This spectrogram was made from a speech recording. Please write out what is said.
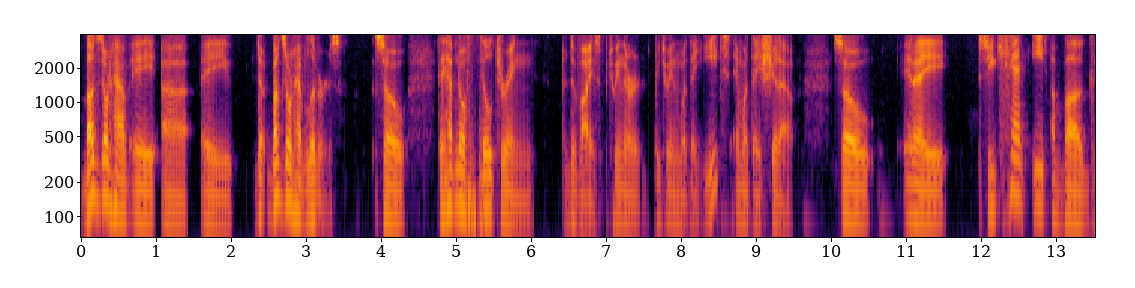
bugs don't have a uh, a bugs don't have livers, so they have no filtering device between their between what they eat and what they shit out. So in a so you can't eat a bug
